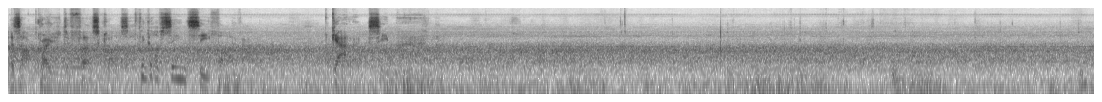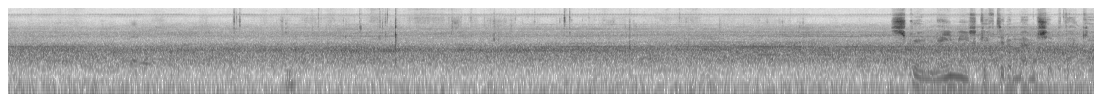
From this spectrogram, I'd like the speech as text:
has upgraded to first class. I think I've seen C5 Allen. Galaxy Man. Scream Nemi's gifted a membership, thank you.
